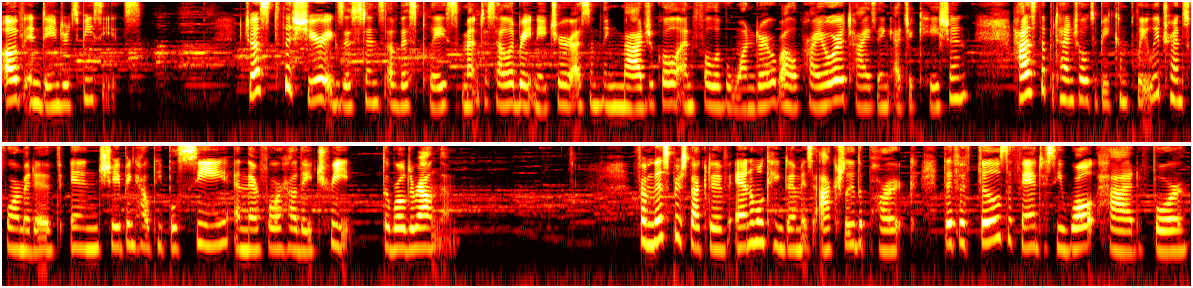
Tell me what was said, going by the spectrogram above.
of endangered species. Just the sheer existence of this place meant to celebrate nature as something magical and full of wonder while prioritizing education has the potential to be completely transformative in shaping how people see and therefore how they treat the world around them. From this perspective, Animal Kingdom is actually the park that fulfills the fantasy Walt had for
